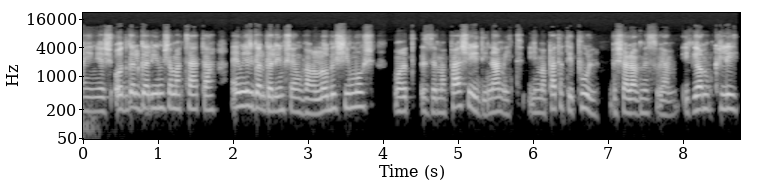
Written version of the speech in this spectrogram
האם יש עוד גלגלים שמצאת? האם יש גלגלים שהם כבר לא בשימוש? זאת אומרת, זו מפה שהיא דינמית, היא מפת הטיפול בשלב מסוים. היא גם כלי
